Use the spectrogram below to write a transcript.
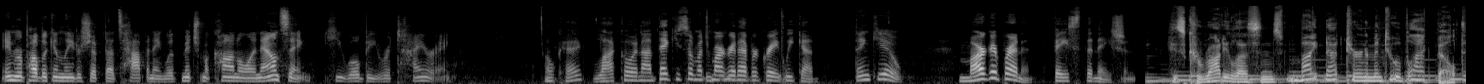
in Republican leadership that's happening with Mitch McConnell announcing he will be retiring. Okay, a lot going on. Thank you so much, mm-hmm. Margaret. Have a great weekend. Thank you. Margaret Brennan, Face the Nation. His karate lessons might not turn him into a black belt.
